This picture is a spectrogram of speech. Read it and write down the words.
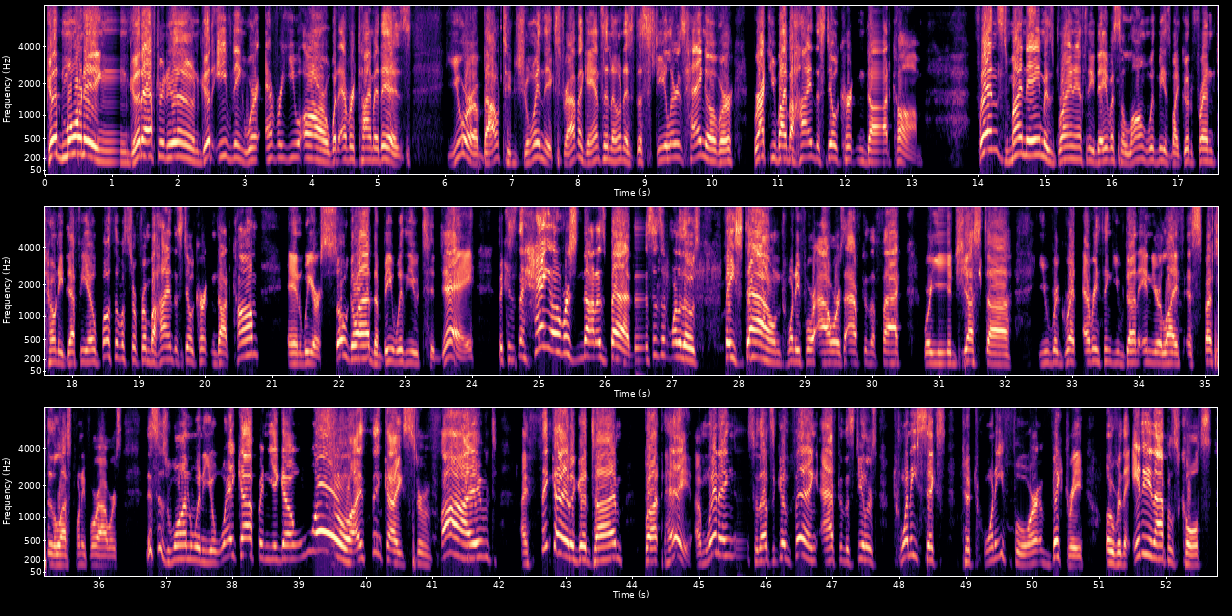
Good morning, good afternoon, good evening, wherever you are, whatever time it is. You are about to join the extravaganza known as the Steelers Hangover, brought to you by BehindTheSteelCurtain.com. Friends, my name is Brian Anthony Davis. Along with me is my good friend Tony Defeo. Both of us are from BehindTheSteelCurtain.com, and we are so glad to be with you today because the hangover's not as bad. This isn't one of those face down 24 hours after the fact where you just uh, you regret everything you've done in your life especially the last 24 hours. This is one when you wake up and you go whoa i think i survived. I think i had a good time but hey i'm winning. So that's a good thing after the steelers 26 to 24 victory over the indianapolis colts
